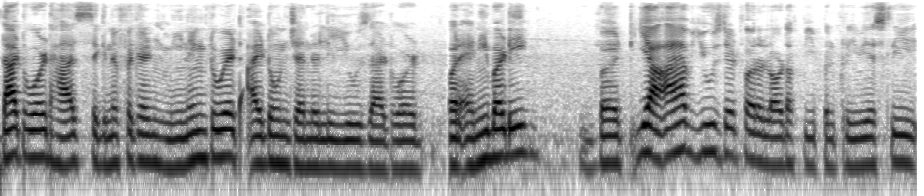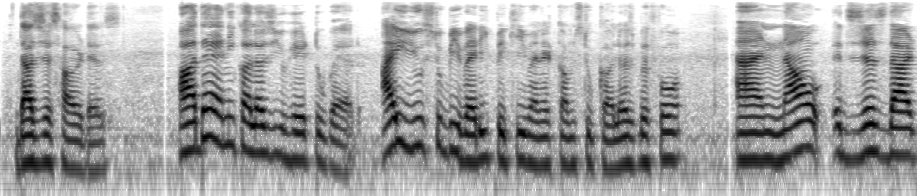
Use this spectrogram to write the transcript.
that word has significant meaning to it, I don't generally use that word for anybody. But yeah, I have used it for a lot of people previously. That's just how it is. Are there any colors you hate to wear? I used to be very picky when it comes to colors before, and now it's just that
